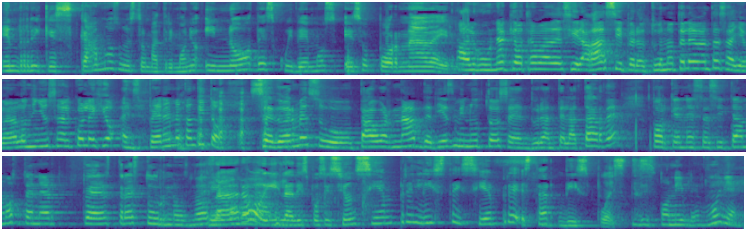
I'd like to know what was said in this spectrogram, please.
Enriquezcamos nuestro matrimonio y no descuidemos eso por nada, Irma. Alguna que otra va a decir, ah, sí, pero tú no te levantas a llevar a los niños al colegio, espérenme tantito. Se duerme su power nap de 10 minutos durante la tarde porque necesitamos tener tres, tres turnos, ¿no? Claro, y la disposición siempre lista y siempre estar dispuesta. Disponible, muy bien.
